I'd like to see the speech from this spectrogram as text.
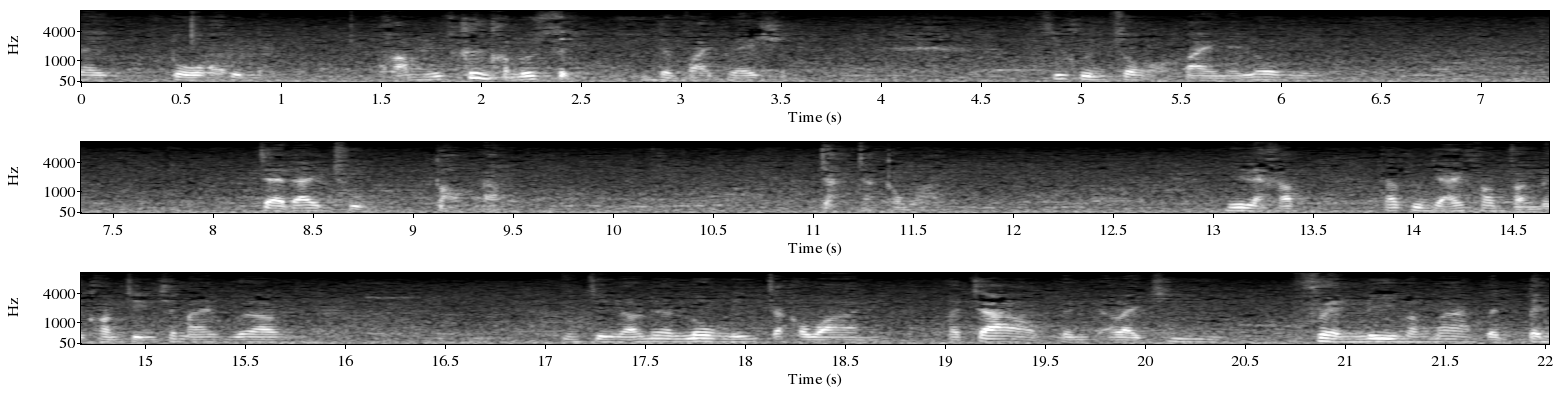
ในตัวคุณเนี่ยความรู้คลื่นความรู้สึก the vibration ที่คุณส่งออกไปในโลกนี้ จะได้ถูก ตอบรับ จากจักรวาลนี่แหละครับ ถ้าคุณอยากให้ความฝันเป็นความจริงใช่ไหมเวลาจริง ๆ แล้วเนี่ยโลกนี้จักรวาลพระเจ้าเป็นอะไรที่เฟรนลี่มากๆ เป็นเป็น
